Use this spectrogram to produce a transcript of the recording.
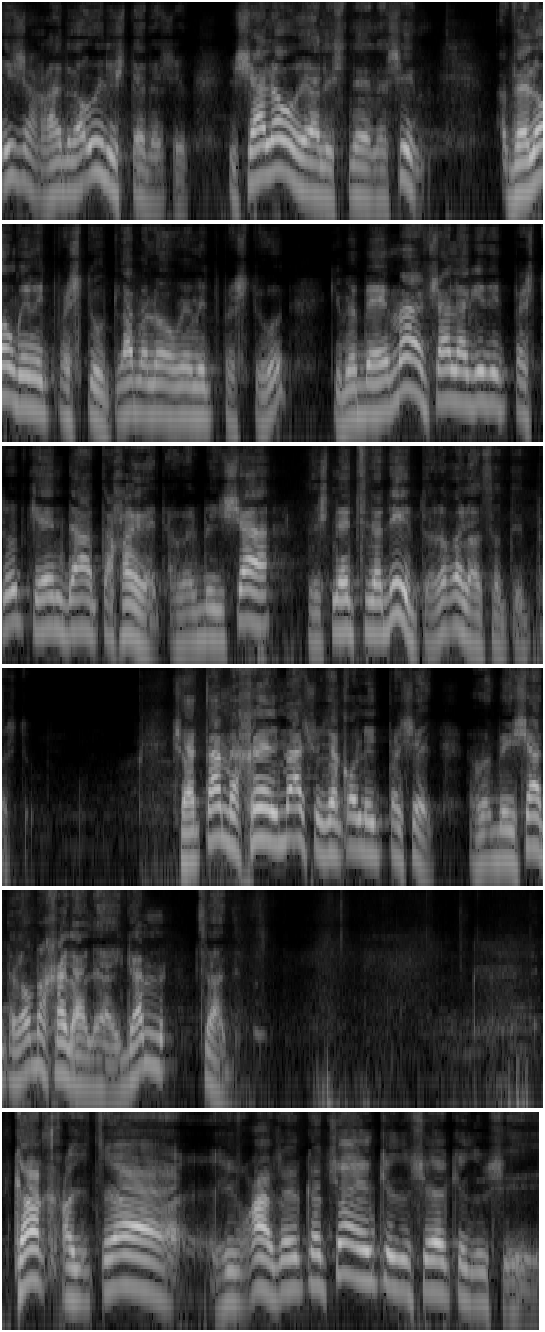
איש אחד ראוי לשתי נשים. אישה לא ראויה לשני נשים. ולא אומרים התפשטות. למה לא אומרים התפשטות? כי בבהמה אפשר להגיד התפשטות כי אין דעת אחרת. אבל באישה זה שני צדדים, אתה לא יכול לעשות התפשטות. כשאתה מאחל משהו זה יכול להתפשט. אבל באישה אתה לא מאחל עליה, היא גם צד. כך חציה שבחה זו קדשה, אין קידושי הקידושים.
